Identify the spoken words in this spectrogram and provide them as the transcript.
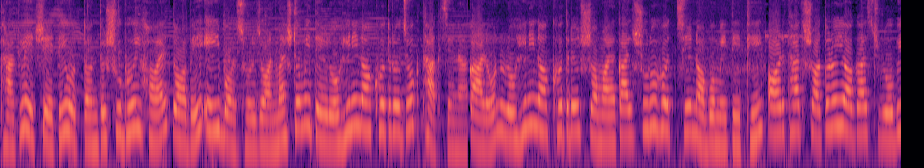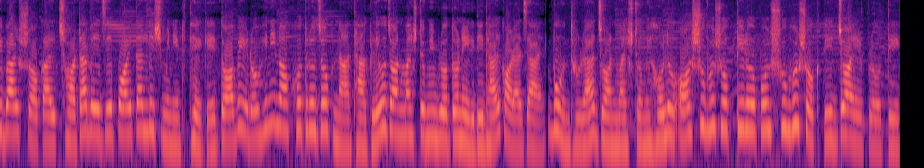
থাকলে সেটি অত্যন্ত শুভই হয়। তবে এই বছর জন্মাষ্টমীতে রোহিণী নক্ষত্র যোগ থাকছে না। কারণ রোহিণী নক্ষত্রের সময়কাল শুরু হচ্ছে নবমী তিথি, অর্থাৎ সতেরোই আগস্ট রবিবার সকাল ছটা বেজে পঁয়তাল্লিশ মিনিট থেকে। তবে রোহিণী নক্ষত্র যোগ না থাকলেও জন্মাষ্টমী ব্রত নির্দ্বিধায় করা যায়। বন্ধুরা, জন্মাষ্টমী হলো অশুভ শক্তির ওপর শুভ শক্তির জয়ের প্রতীক।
